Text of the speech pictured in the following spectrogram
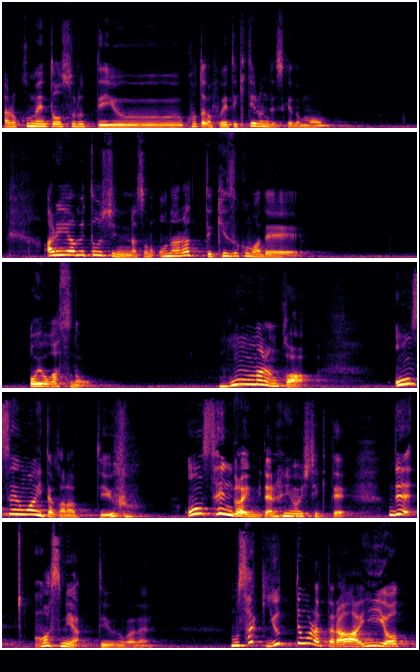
あのコメントをするっていうことが増えてきてるんですけどもあれやめてほしいなそのおならって気づくまで泳がすの。ほんまなんか温泉湧いたかなっていう 温泉街みたいな匂いしてきてでマスミヤっていうのがねもうさっき言ってもらったらあいいよ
